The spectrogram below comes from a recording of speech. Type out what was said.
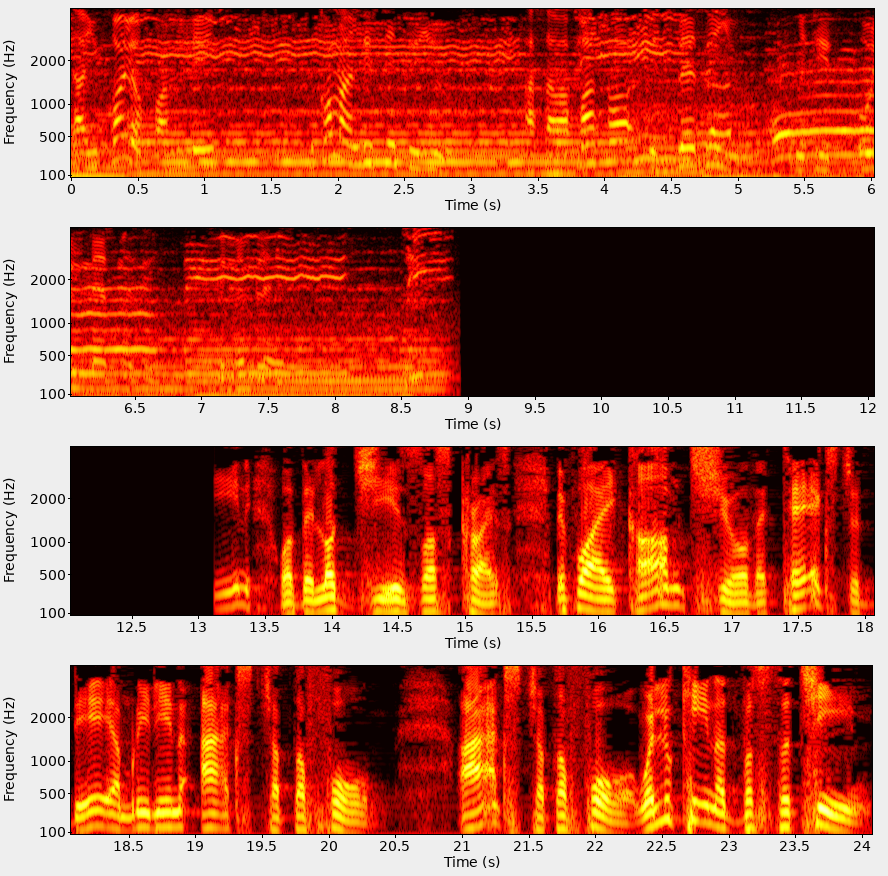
that you call your family to come and listen to you as our pastor is blessing you with his holiness message. Remain blessed. of the Lord Jesus Christ. Before I come to the text today, I'm reading Acts chapter 4. Acts chapter 4. We're looking at verse 13.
